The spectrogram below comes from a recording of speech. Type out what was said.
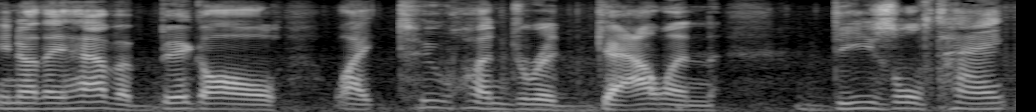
you know, they have a big old, like 200 gallon diesel tank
